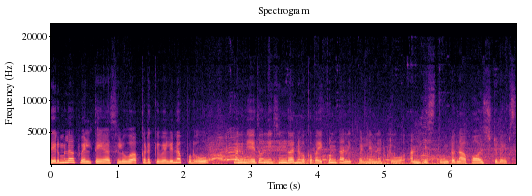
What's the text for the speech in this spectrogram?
తిరుమలకి వెళ్తే అసలు అక్కడికి వెళ్ళినప్పుడు మనం ఏదో నిజంగానే ఒక వైకుంఠానికి వెళ్ళినట్టు అనిపిస్తూ ఉంటుంది. ఆ పాజిటివ్ వైబ్స్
